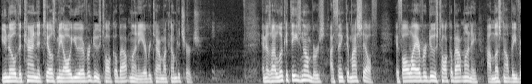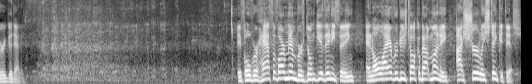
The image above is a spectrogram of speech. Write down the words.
You know, the kind that tells me all you ever do is talk about money every time I come to church. And as I look at these numbers, I think to myself, if all I ever do is talk about money, I must not be very good at it. if over half of our members don't give anything and all I ever do is talk about money, I surely stink at this.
